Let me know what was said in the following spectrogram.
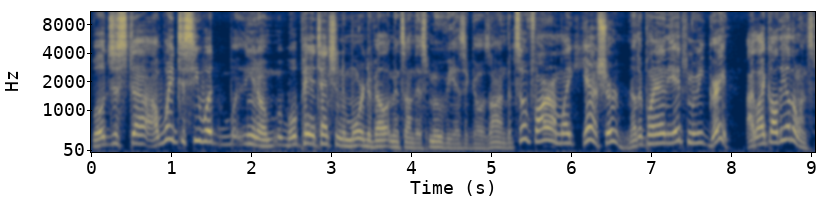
we'll just uh, I'll wait to see what you know. We'll pay attention to more developments on this movie as it goes on. But so far, I'm like, yeah, sure, another Planet of the Apes movie, great. I like all the other ones.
